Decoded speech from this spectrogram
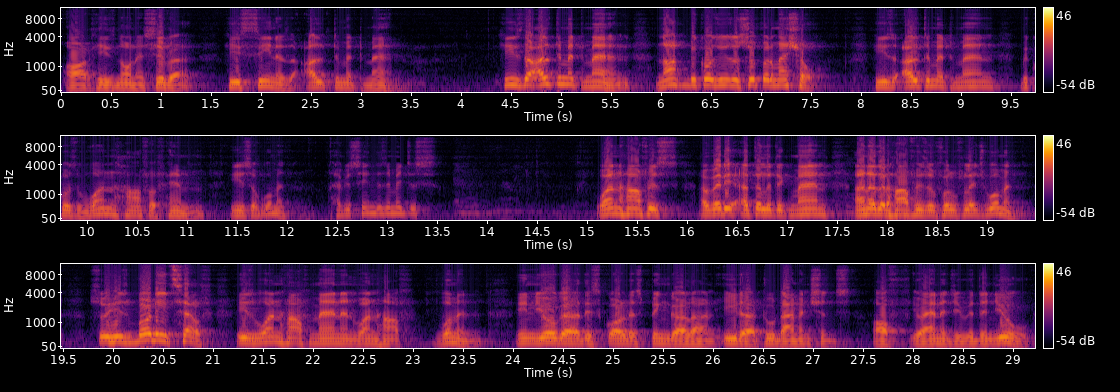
or he is known as Shiva, he is seen as the ultimate man. He is the ultimate man not because he is a super macho, he is ultimate man because one half of him is a woman. Have you seen these images? One half is a very athletic man, another half is a full-fledged woman. So his body itself is one half man and one half woman. In yoga, this is called as Pingala and Ida, two dimensions of your energy within you.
